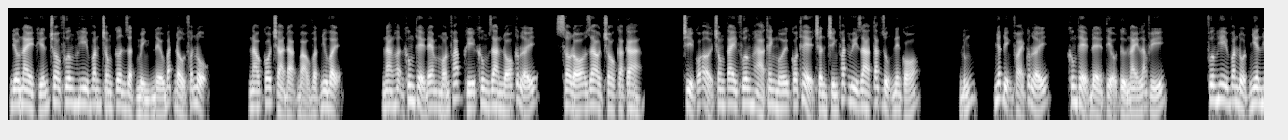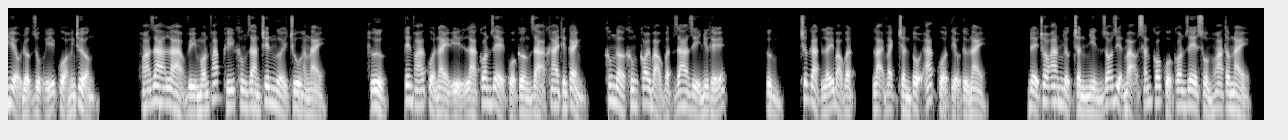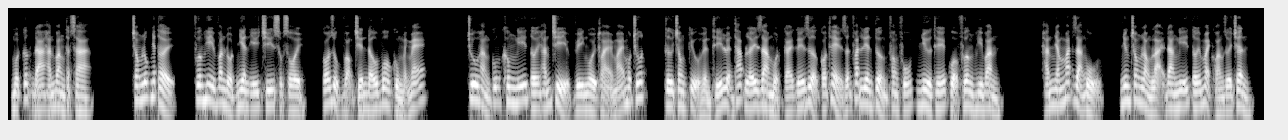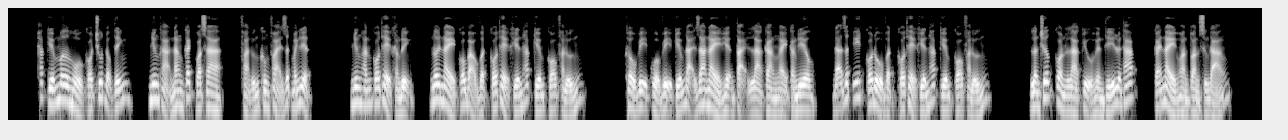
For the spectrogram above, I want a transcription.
Điều này khiến cho phương hy văn trong cơn giật mình đều bắt đầu phẫn nộ. Nào có trả đạp bảo vật như vậy? Nàng hận không thể đem món pháp khí không gian đó cướp lấy, sau đó giao cho ca ca chỉ có ở trong tay phương hà thanh mới có thể chân chính phát huy ra tác dụng nên có. Đúng, nhất định phải cướp lấy, không thể để tiểu tử này lãng phí. Phương hy văn đột nhiên hiểu được dụng ý của huynh trưởng. Hóa ra là vì món pháp khí không gian trên người chu hàng này. Ừ tên phá của này ỷ là con rể của cường giả khai thiên cảnh, không ngờ không coi bảo vật ra gì như thế. Ừ m trước gạt lấy bảo vật, lại vạch trần tội ác của tiểu tử này. Để cho an nhược trần nhìn rõ diện mạo sẵn có của con dê sồn hoa tâm này, một cước đá hắn văng thật xa. Trong lúc nhất thời, phương hy văn đột nhiên ý chí sụp sôi, có dục vọng chiến đấu vô cùng mạnh mẽ chu hằng cũng không nghĩ tới hắn chỉ vì ngồi thoải mái một chút, từ trong cựu huyền thí luyện tháp lấy ra một cái ghế dựa có thể dẫn phát liên tưởng phong phú như thế của phương hy văn. Hắn nhắm mắt giả ngủ, nhưng trong lòng lại đang nghĩ tới mạch khoáng dưới chân. Hắc kiếm mơ hồ có chút động tĩnh, nhưng khả năng cách quá xa, phản ứng không phải rất mãnh liệt. Nhưng hắn có thể khẳng định, nơi này có bảo vật có thể khiến hắc kiếm có phản ứng. Khẩu vị của vị kiếm đại gia này hiện tại là càng ngày càng điêu, đã rất ít có đồ vật có thể khiến hắc kiếm có phản ứng. Lần trước còn là cựu huyền thí luyện tháp, cái này hoàn toàn xứng đáng.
